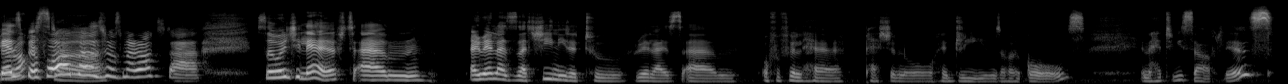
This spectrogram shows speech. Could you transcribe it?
best performers. She was my rock star. So when she left, um, I realized that she needed to realize um, or fulfill her passion or her dreams or her goals, and I had to be selfless.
